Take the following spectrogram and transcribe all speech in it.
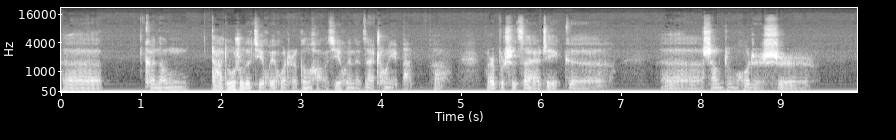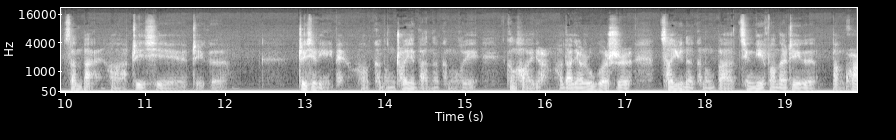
呃。可能大多数的机会或者是更好的机会呢，在创业板啊，而不是在这个呃上证或者是三百啊这些这个这些领域啊，可能创业板呢可能会更好一点啊。大家如果是参与呢，可能把精力放在这个板块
